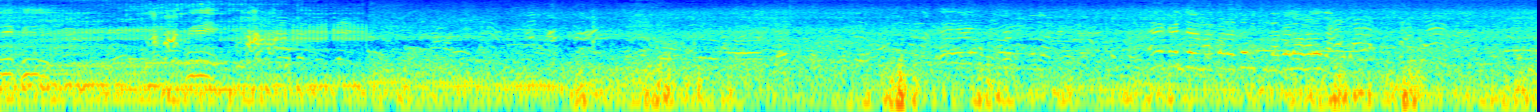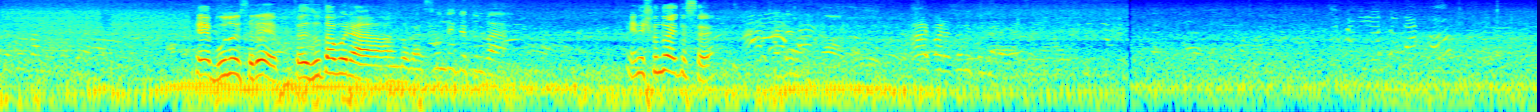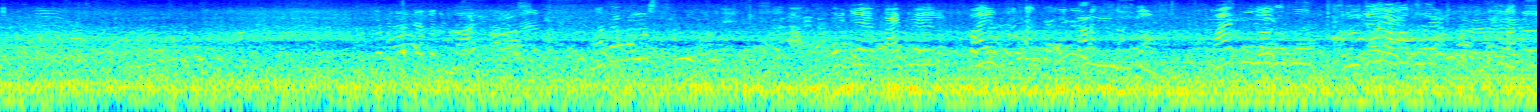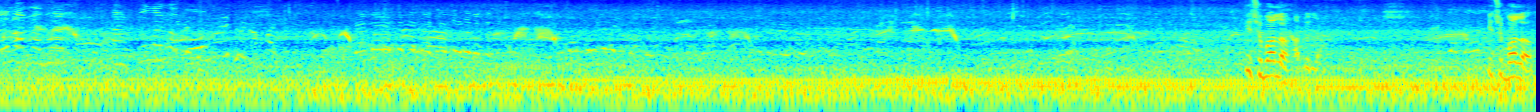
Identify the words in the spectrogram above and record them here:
ফ্রি ফ্রি ফ্রি এ ভুল হয়েছে রে। জুতা পরে অন্ধকার এনে সুন্দর আইতেছে। কিছু বলো আবদুল্লাহ। কিছু বলো।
